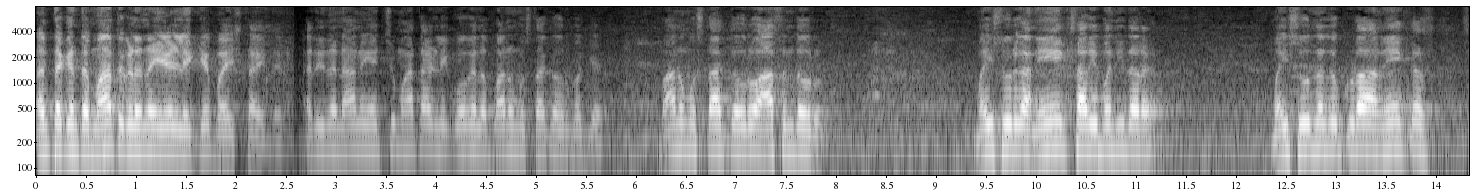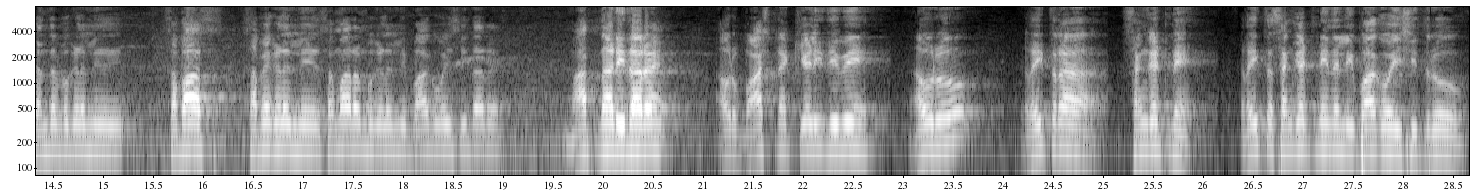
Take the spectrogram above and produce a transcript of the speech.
ಅಂತಕ್ಕಂಥ ಮಾತುಗಳನ್ನ ಹೇಳಲಿಕ್ಕೆ ಬಯಸ್ತಾ ಇದ್ದೇನೆ. ಅದರಿಂದ ನಾನು ಹೆಚ್ಚು ಮಾತಾಡ್ಲಿಕ್ಕೆ ಹೋಗಲ್ಲ ಬಾನು ಮುಸ್ತಾಕ್ ಅವ್ರ ಬಗ್ಗೆ. ಬಾನು ಮುಸ್ತಾಕ್ ಅವರು, ಹಾಸನದವರು. ಮೈಸೂರಿಗೆ ಅನೇಕ ಸಾರಿ ಬಂದಿದ್ದಾರೆ. ಮೈಸೂರಿನಲ್ಲೂ ಕೂಡ ಅನೇಕ ಸಂದರ್ಭಗಳಲ್ಲಿ ಸಭಾ ಸಭೆಗಳಲ್ಲಿ, ಸಮಾರಂಭಗಳಲ್ಲಿ ಭಾಗವಹಿಸಿದ್ದಾರೆ, ಮಾತನಾಡಿದ್ದಾರೆ. ಅವರು ಭಾಷಣ ಕೇಳಿದ್ದೀವಿ. ಅವರು ರೈತರ ಸಂಘಟನೆ ರೈತ ಸಂಘಟನೆಯಲ್ಲಿ ಭಾಗವಹಿಸಿದ್ರು,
